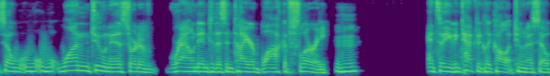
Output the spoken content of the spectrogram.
So w- w- one tuna is sort of ground into this entire block of slurry. Mm-hmm. And so you can technically call it tuna. So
